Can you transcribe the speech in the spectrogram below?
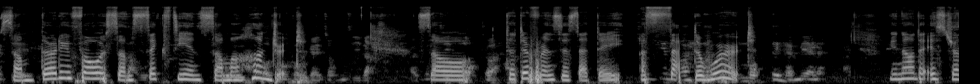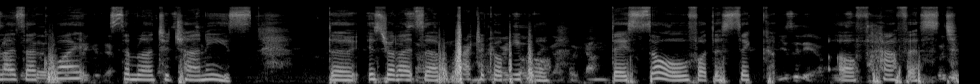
some 34, some 60, and some 100. So the difference is that they accept the word. You know, the Israelites are quite similar to Chinese. The Israelites are practical people. They sow for the sake of harvest.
